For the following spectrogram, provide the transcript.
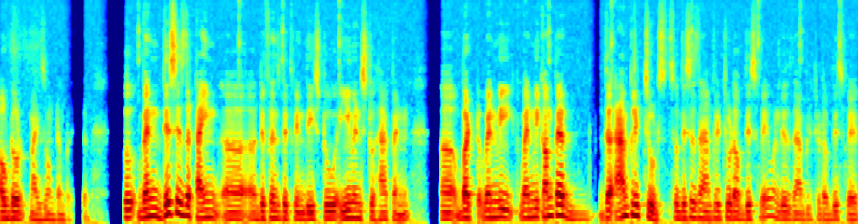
outdoor maximum temperature. So when this is the time uh, uh, difference between these two events to happen, uh, but when we when we compare the amplitudes, so this is the amplitude of this wave and this is the amplitude of this wave.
